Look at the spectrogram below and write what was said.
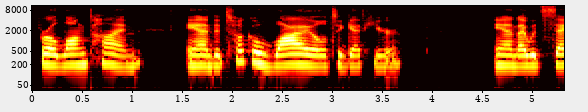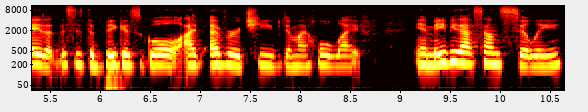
for a long time, and it took a while to get here. And I would say that this is the biggest goal I've ever achieved in my whole life. And maybe that sounds silly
